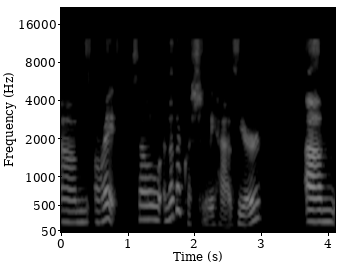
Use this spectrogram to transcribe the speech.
Um, all right. So another question we have here. Um,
